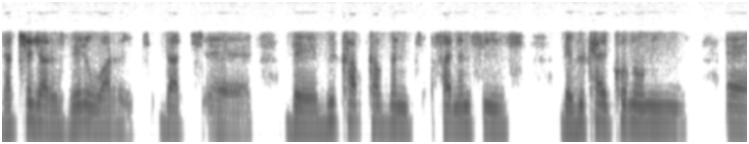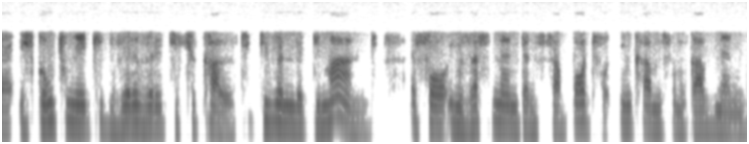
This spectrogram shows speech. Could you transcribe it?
that Treasury is very worried that uh, the weaker government finances, the weaker economy, uh, is going to make it very, very difficult given the demand for investment and support for incomes from government,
